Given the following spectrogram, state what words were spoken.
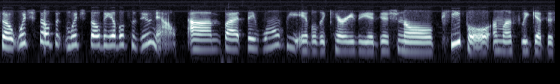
so which they'll which they'll be able to do now, um, but they won't be able to carry the additional people unless we get this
